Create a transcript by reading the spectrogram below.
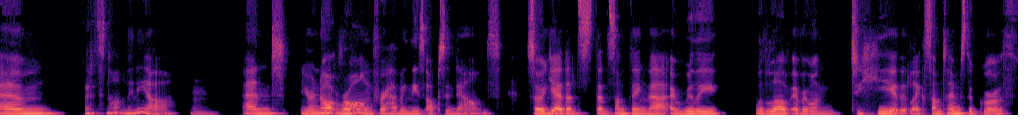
Um but it's not linear. Mm. And you're not wrong for having these ups and downs. So yeah, that's that's something that I really would love everyone to hear that like sometimes the growth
